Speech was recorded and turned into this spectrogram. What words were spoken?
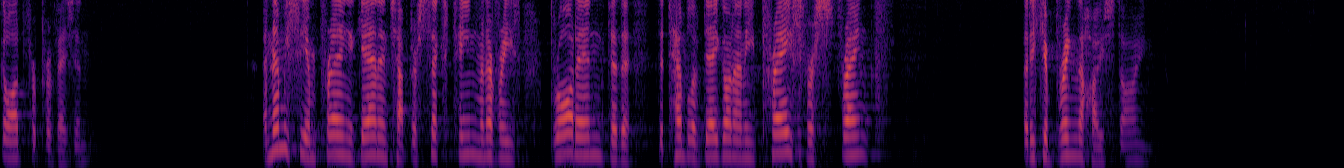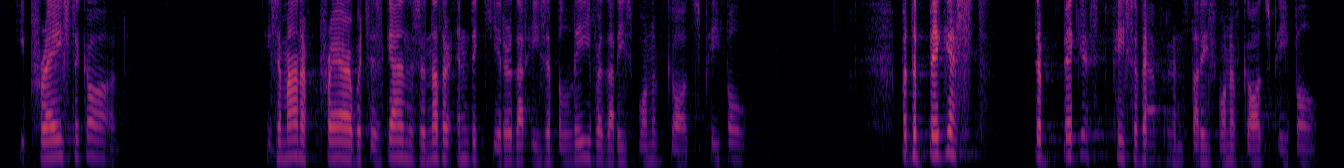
God for provision. And then we see him praying again in chapter 16 whenever he's brought into the, the temple of Dagon and he prays for strength that he could bring the house down. He prays to God. He's a man of prayer, which is, again is another indicator that he's a believer, that he's one of God's people. But the biggest, the biggest piece of evidence that he's one of God's people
